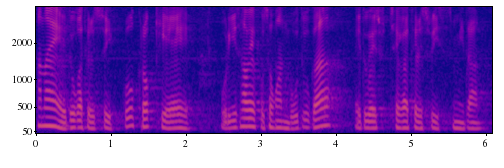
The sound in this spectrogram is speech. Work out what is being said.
하나의 애도가 될 수 있고 그렇기에 우리 사회 구성원 모두가 애도의 주체가 될 수 있습니다.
